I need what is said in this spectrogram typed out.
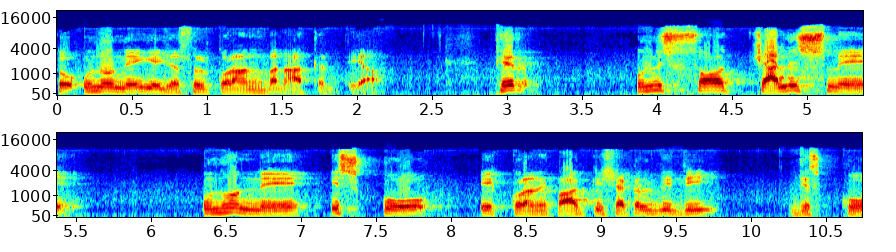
तो उन्होंने ये यसुल कुरान बना कर दिया। फिर 1940 में उन्होंने इसको एक कुरान पाक की शक्ल भी दी, जिसको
